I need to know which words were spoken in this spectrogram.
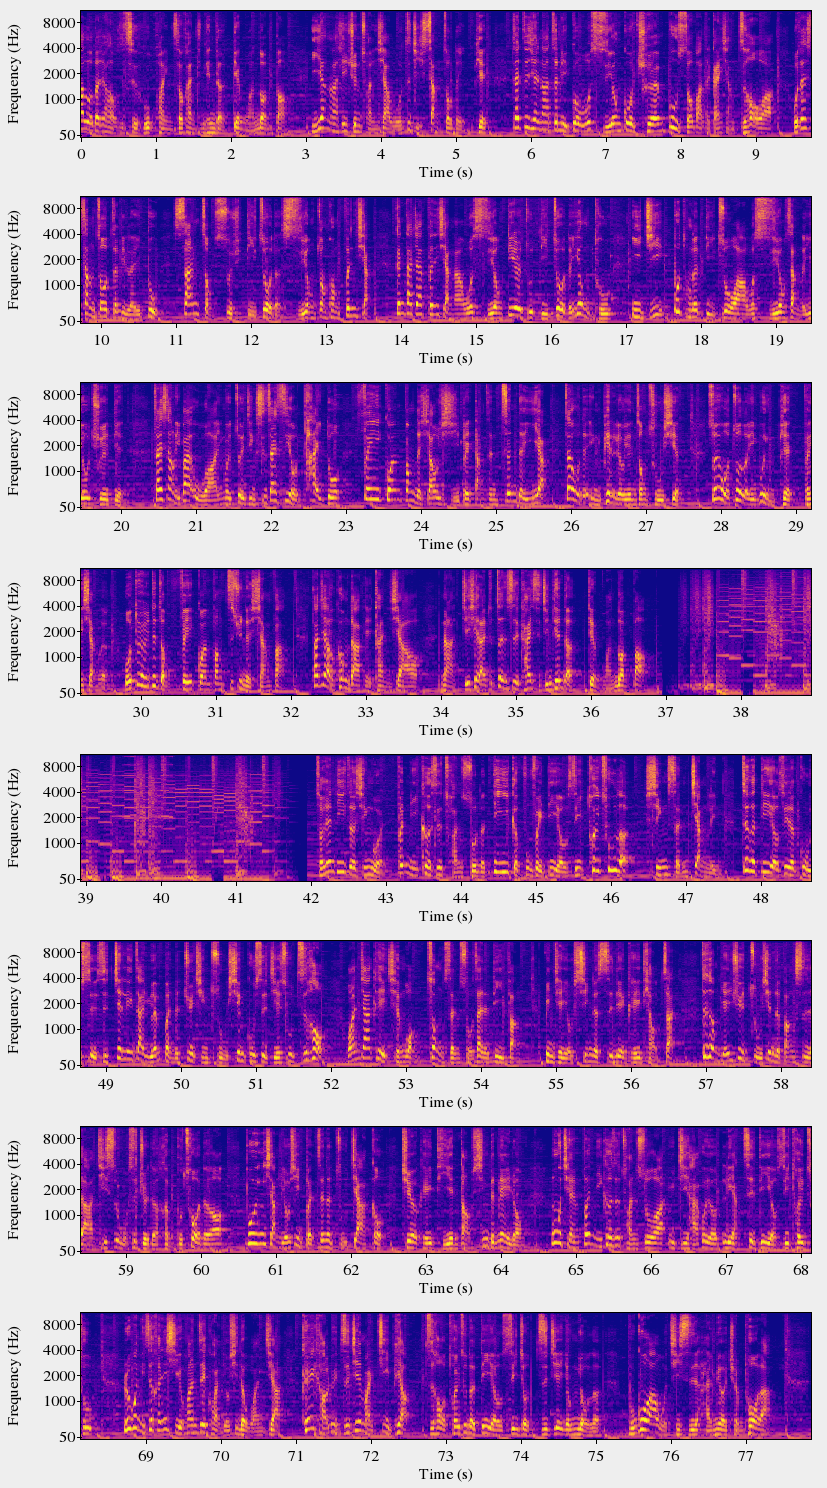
Hello，大家好，我是赤狐，欢迎收看今天的电玩乱报。一样啊，先宣传一下我自己上周的影片。在之前呢，整理过我使用过全部手把的感想之后啊，我在上周整理了一部三种 Switch 底座的使用状况分享，跟大家分享啊，我使用第二组底座的用途，以及不同的底座啊，我使用上的优缺点。在上礼拜五啊，因为最近实在是有太多非官方的消息被当成真的一样，在我的影片留言中出现，所以我做了一部影片，分享了我对于这种非官方资讯的想法。大家有空大家可以看一下哦。那接下来就正式开始今天的电玩乱报。首先，第一则新闻，《芬尼克斯传说》的第一个付费 DLC 推出了，《星神降临》。这个 DLC 的故事是建立在原本的剧情主线故事结束之后，玩家可以前往众神所在的地方，并且有新的试炼可以挑战。这种延续主线的方式啊，其实我是觉得很不错的哦，不影响游戏本身的主架构，却又可以体验到新的内容。目前《芬尼克斯传说》啊，预计还会有两次 DLC 推出。如果你是很喜欢这款游戏的玩家，可以考虑直接买季票，之后推出的 DLC 就直接拥有了。不过啊，我其实还没有全破啦。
